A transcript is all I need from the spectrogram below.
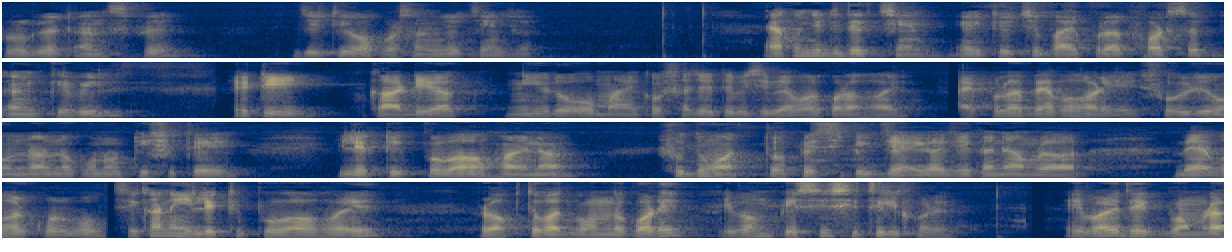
প্রোগ্রেট অ্যান্ড স্প্রে যেটিও অপারেশন অনুযায়ী চেঞ্জ হয়। এখন যেটি দেখছেন, এইটি হচ্ছে বাইপোলার ফরসেপ অ্যান্ড কেবিল এটি কার্ডিয়াক নিউরো ও মাইক্রো সার্জারিতে বেশি ব্যবহার করা হয়। বাইপোলার ব্যবহারে শরীরের অন্যান্য কোনো টিস্যুতে ইলেকট্রিক প্রবাহ হয় না। শুধুমাত্র স্পেসিফিক জায়গা যেখানে আমরা ব্যবহার করব, সেখানে ইলেকট্রিক প্রবাহ হয়ে রক্তপাত বন্ধ করে এবং পেশি শিথিল করে। এবারে দেখব আমরা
